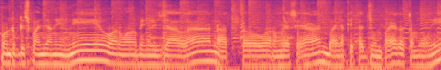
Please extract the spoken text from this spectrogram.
Untuk di sepanjang ini warung-warung pinggir jalan atau warung lesehan banyak kita jumpai atau temui.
